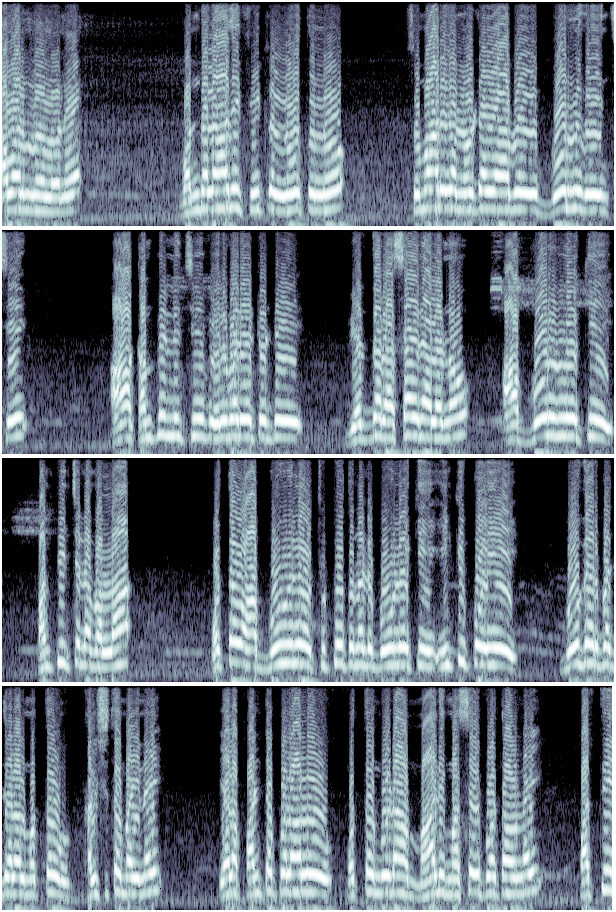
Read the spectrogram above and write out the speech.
ఆవరణలోనే వందలాది ఫీట్ల లోతుల్లో సుమారుగా నూట యాభై బోర్లు వేయించి ఆ కంపెనీ నుంచి వెలువడేటువంటి వ్యర్థ రసాయనాలను ఆ బోరులోకి పంపించడం వల్ల మొత్తం ఆ భూమిలో చుట్టూతున్న భూమిలోకి ఇంకిపోయి భూగర్భ జలాలు మొత్తం కలుషితమైనాయి. ఇలా పంట పొలాలు మొత్తం కూడా మాడి మసైపోతా ఉన్నాయి. పత్తి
